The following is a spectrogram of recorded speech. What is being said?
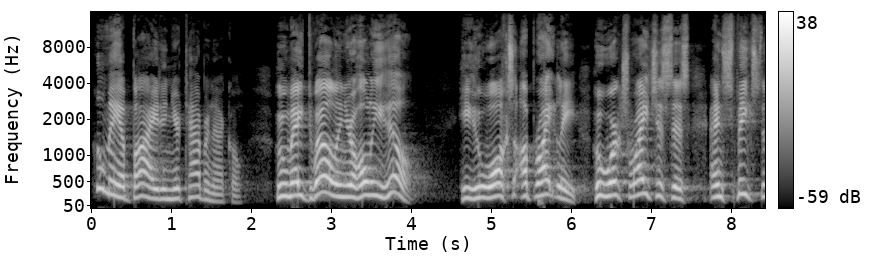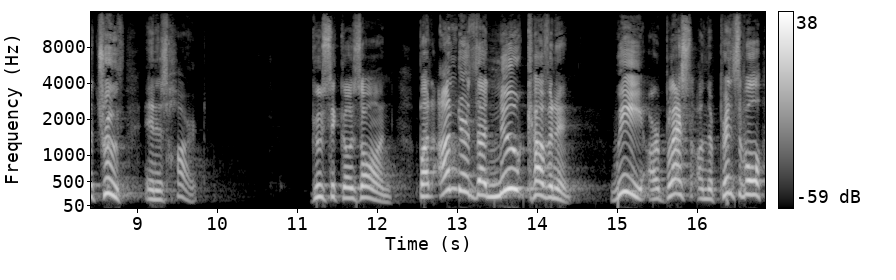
who may abide in your tabernacle? Who may dwell in your holy hill? He who walks uprightly, who works righteousness, and speaks the truth in his heart. Guzik goes on, but under the new covenant, we are blessed on the principle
